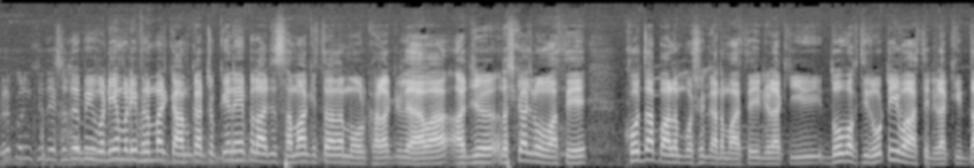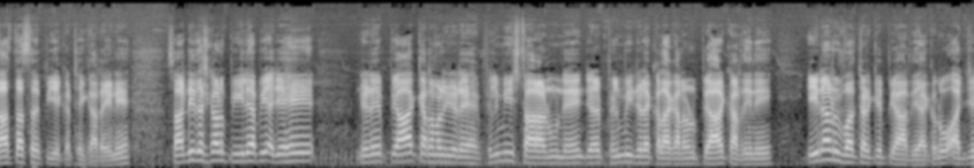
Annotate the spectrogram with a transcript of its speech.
ਬਿਲਕੁਲ ਤੁਸੀਂ ਦੇਖ ਸਕਦੇ ਹੋ ਵੀ ਵੱਡੀਆਂ ਵੱਡੀਆਂ ਫਿਲਮਾਂ 'ਚ ਕੰਮ ਕਰ ਚੁੱਕੇ ਨੇ। ਪਰ ਅੱਜ ਸਮਾਂ ਕਿਸ ਤਰ੍ਹਾਂ ਦਾ ਮੋੜ ਖੜਾ ਕੇ ਲਿਆ ਵਾ। ਅੱਜ ਰਸ਼ਕਾ ਚਲਾਉਣ ਵਾਸਤੇ, ਖੁਦ ਦਾ ਪਾਲਣ ਪੋਸ਼ਣ ਕਰਨ ਵਾਸਤੇ ਜਿਹੜਾ ਕਿ ਦੋ ਵਕਤ ਦੀ ਰੋਟੀ ਵਾਸਤੇ ਜਿਹੜਾ ਕਿ 10-10 ਰੁਪਏ ਇਕੱਠੇ ਕਰ ਰਹੇ ਨੇ। ਸਾਡੀ ਦਰਸ਼ਕਾਂ ਨੂੰ ਅਪੀਲ ਹੈ ਵੀ ਅਜਿਹੇ ਜਿਹੜੇ ਪਿਆਰ ਕਰਨ ਵਾਲੇ ਜਿਹੜੇ ਫਿਲਮੀ ਸਟਾਰਾਂ ਨੂੰ ਨੇ, ਜਿਹੜੇ ਫਿਲਮੀ ਜਿਹੜੇ ਕਲਾਕਾਰਾਂ ਨੂੰ ਪਿਆਰ ਕਰਦੇ ਨੇ, ਇਹਨਾਂ ਨੂੰ ਵੱਧ ਚੜ ਕੇ ਪਿਆਰ ਦਿਆ ਕਰੋ। ਅੱਜ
